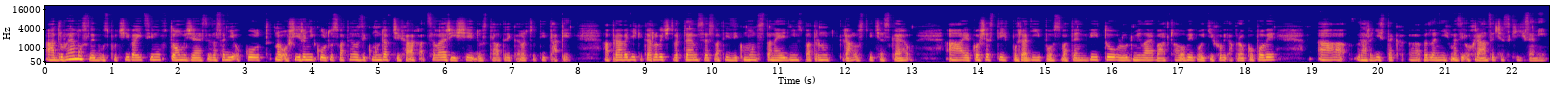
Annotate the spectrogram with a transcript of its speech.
a druhému slibu spočívajícímu v tom, že se zasadí o, kult, no, o šíření kultu svatého Zikmunda v Čechách a celé říši dostal tedy Karel IV. taky. A právě díky Karlovi IV. se svatý Zikmund stane jedním z patronů království českého. A jako šestý v pořadí po svatém Vítu, Ludmile, Václavovi, Vojtichovi a Prokopovi a zařadí se tak eh, vedle nich mezi ochránce českých zemí.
